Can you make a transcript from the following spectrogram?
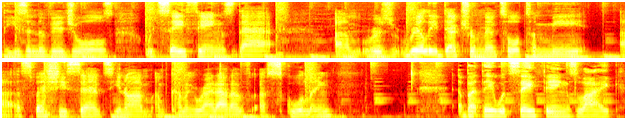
These individuals would say things that um, was really detrimental to me uh, especially since you know I'm, I'm coming right out of a schooling. But they would say things like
